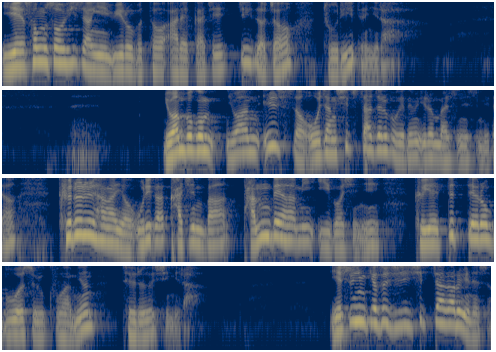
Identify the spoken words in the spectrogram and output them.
이에 성소 휘장이 위로부터 아래까지 찢어져 둘이 되니라. 요한복음 요한 1서 5장 14절을 보게 되면 이런 말씀이 있습니다. 그를 향하여 우리가 가진 바 담대함이 이것이니 그의 뜻대로 무엇을 구하면 들으심이라. 예수님께서 십자가로 인해서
